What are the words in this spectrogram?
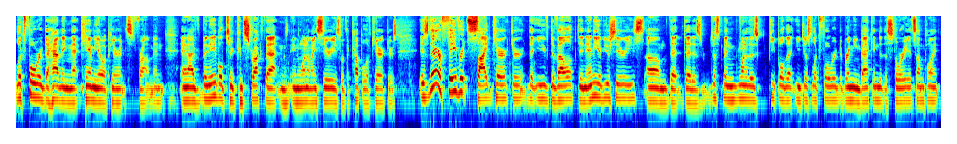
look forward to having that cameo appearance from and and I've been able to construct that in, in one of my series with a couple of characters. Is there a favorite side character that you've developed in any of your series um, that that has just been one of those people that you just look forward to bringing back into the story at some point?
